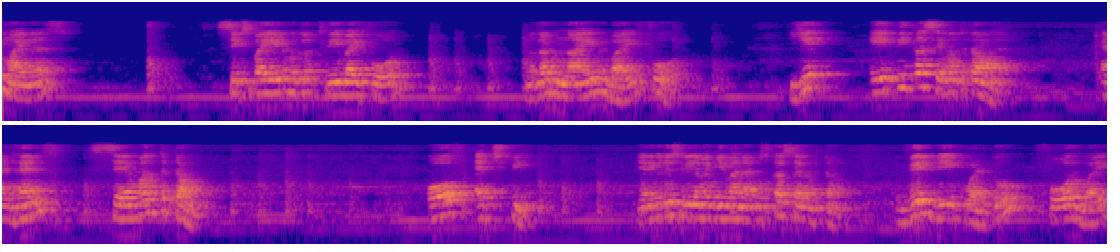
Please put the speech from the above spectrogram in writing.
minus six by eight मतलब थ्री बाई फोर मतलब नाइन बाई फोर ये एपी का सेवंथ टर्म आया and hence seventh term of HP यानी कि जो सीरीज़ हमें गिवन है, उसका seventh term will be equal to four by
